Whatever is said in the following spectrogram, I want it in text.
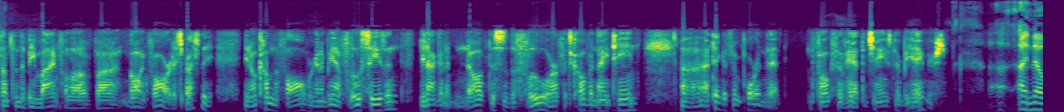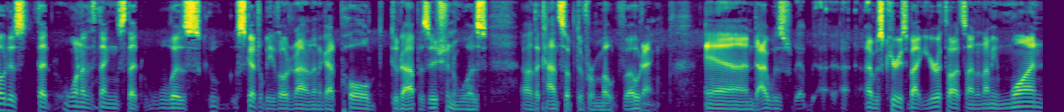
something to be mindful of uh, going forward. Especially, you know, come the fall, we're going to be in flu season. You're not going to know if this is the flu or if it's COVID nineteen. Uh, I think it's important that folks have had to change their behaviors. I noticed that one of the things that was scheduled to be voted on and then it got pulled due to opposition was uh, the concept of remote voting. And I was I was curious about your thoughts on it. I mean, one,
